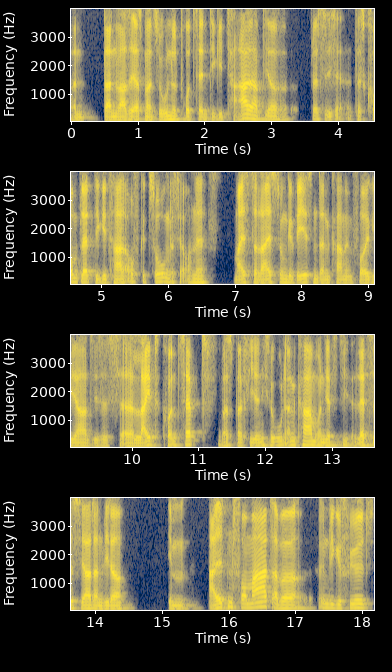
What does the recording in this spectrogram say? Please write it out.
Und dann war sie erstmal zu 100 Prozent digital. Habt ihr plötzlich das komplett digital aufgezogen? Das ist ja auch eine Meisterleistung gewesen. Dann kam im Folgejahr dieses äh, Light-Konzept, was bei vielen nicht so gut ankam. Und jetzt die, letztes Jahr dann wieder im alten Format, aber irgendwie gefühlt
